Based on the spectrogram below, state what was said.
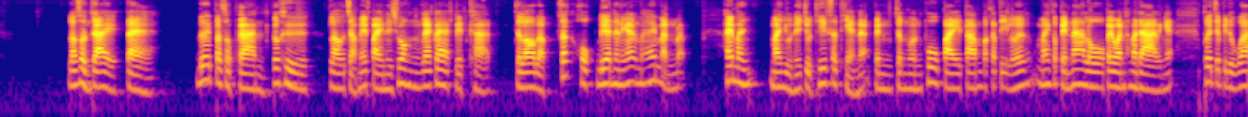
ๆเราสนใจแต่ด้วยประสบการณ์ก็คือเราจะไม่ไปในช่วงแรก ๆ เด็ดขาด จะรอแบบสักหกเดือนอะไรเงี้ยมาให้มันแบบให้มันมาอยู่ในจุดที่เสถียรนะเป็นจำนวนผู้ไปตามปกติเลยไม่ก็เป็นหน้าโลไปวันธรรมดาอะไรเงี้ย เพื่อจะไปดูว่า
